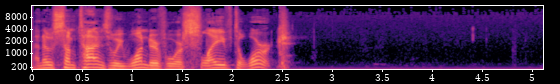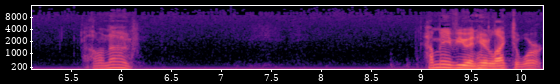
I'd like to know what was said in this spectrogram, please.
I know sometimes we wonder if we're a slave to work. I don't know. How many of you in here like to work?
